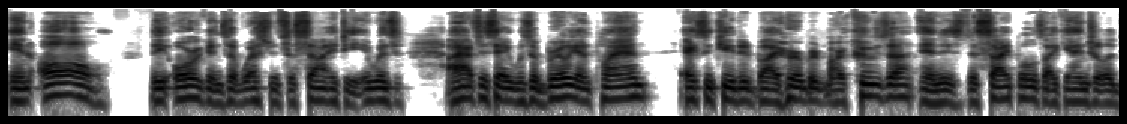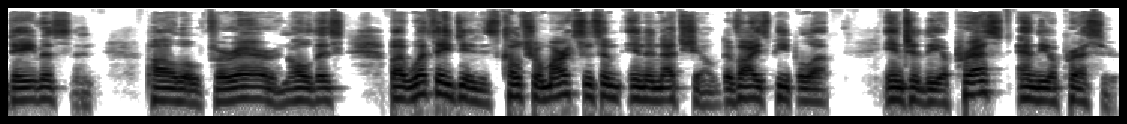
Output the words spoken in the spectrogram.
in all the organs of Western society. It was, I have to say, it was a brilliant plan executed by Herbert Marcuse and his disciples like Angela Davis and Paulo Freire and all this. But what they did is cultural Marxism in a nutshell divides people up into the oppressed and the oppressor.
